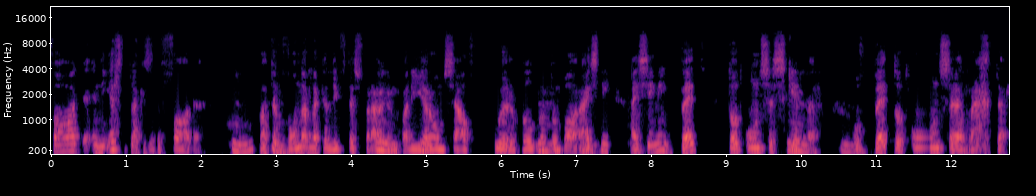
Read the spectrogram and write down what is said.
Vader in die eerste plek is dit 'n Vader. Mm. Wat 'n mm. wonderlike liefdesverhouding mm. wat die Here homself oor wil mm. openbaar. Hy's nie hy sê nie bid tot ons skepper mm. mm. of bid tot ons regter.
